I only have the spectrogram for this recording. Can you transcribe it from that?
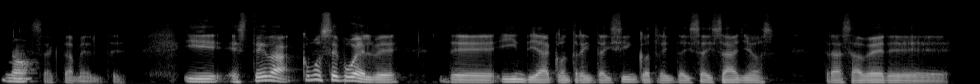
¿no? Exactamente. Y Esteba, ¿cómo se vuelve de India con 35, 36 años tras haber, eh,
